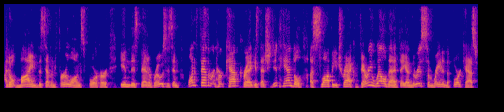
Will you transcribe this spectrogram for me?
I don't mind the seven furlongs for her in this bed of roses. And one feather in her cap, Craig, is that she did handle a sloppy track very well that day, and there is some rain in the forecast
